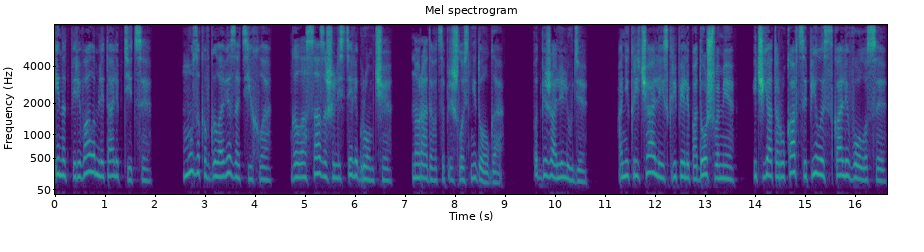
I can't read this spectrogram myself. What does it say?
и над перевалом летали птицы. Музыка в голове затихла, голоса зашелестели громче, но радоваться пришлось недолго. Подбежали люди. Они кричали и скрипели подошвами, и чья-то рука вцепилась в скали волосы.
